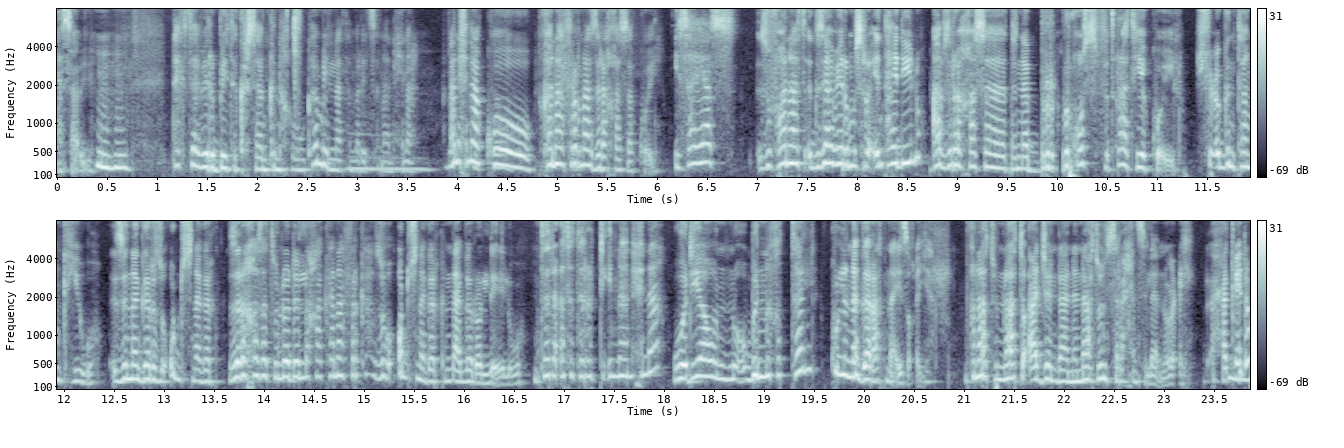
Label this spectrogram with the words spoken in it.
ሓሳብ እዩ ናይ እግዚኣብሔር ቤተ ክርስትያን ክንኸውን ከም ኢልና ተመሪፅና ንሕና ኣንሕና እኮ ከናፍርና ዝረኸሰ እኮ እዩ ኢሳያስ ዙፋናት እግዚኣብሄር ምስ ረእየ እንታይ ድዩ ኢሉ፣ ኣብ ዝረኸሰ ዝነብር ርኹስ ፍጥረት እየ እኮ ኢሉ። ሽዑ ግን ተንክይዎ፣ እዚ ነገር እዚ ቕዱስ ነገር፣ ዝረኸሰ ትብሎ ደለኻ ከናፍርካ እዚ ቕዱስ ነገር ክናገረሉ እየ ኢልዎ። እንተ እቲ ተረዲእና ንሕና ወድያው ንኡ ብንኽተል ኩሉ ነገራትና እዩ ዝቕየር። ምኽንያቱ ናቱ ኣጀንዳን ናቱን ስራሕን ስለ ንውዕል። ሓቀይ ዶ?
